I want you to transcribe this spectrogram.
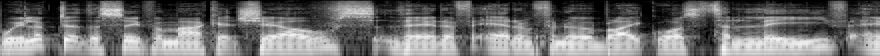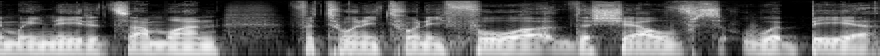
we looked at the supermarket shelves that if Addin Fonua-Blake was to leave and we needed someone for 2024, the shelves were bare.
